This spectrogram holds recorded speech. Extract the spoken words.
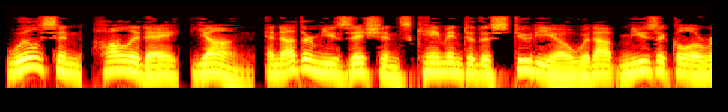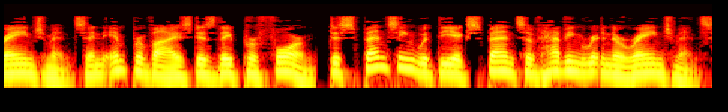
Wilson, Holiday, Young, and other musicians came into the studio without musical arrangements and improvised as they performed, dispensing with the expense of having written arrangements,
